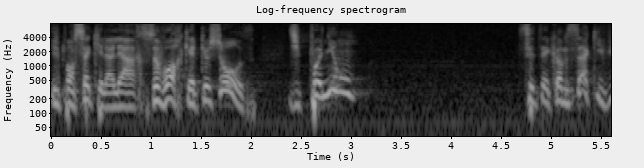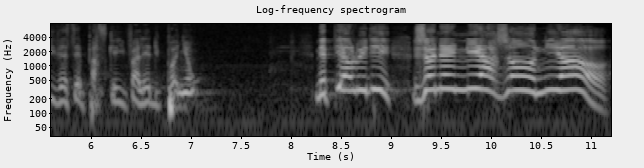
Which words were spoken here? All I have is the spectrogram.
Il pensait qu'il allait recevoir quelque chose, du pognon. C'était comme ça qu'il vivait, c'est parce qu'il fallait du pognon. Mais Pierre lui dit, je n'ai ni argent ni or.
